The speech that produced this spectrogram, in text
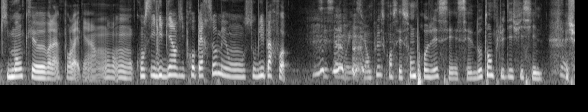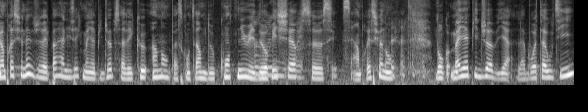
qui manque voilà pour la on, concilie bien vie pro perso, mais on s'oublie parfois. C'est ça, oui. Et en plus, quand c'est son projet, c'est d'autant plus difficile. Et je suis impressionnée, je n'avais pas réalisé que My Happy Job, ça avait que un an, parce qu'en termes de contenu et de recherche, euh, c'est impressionnant. Donc, My Happy Job, il y a la boîte à outils,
